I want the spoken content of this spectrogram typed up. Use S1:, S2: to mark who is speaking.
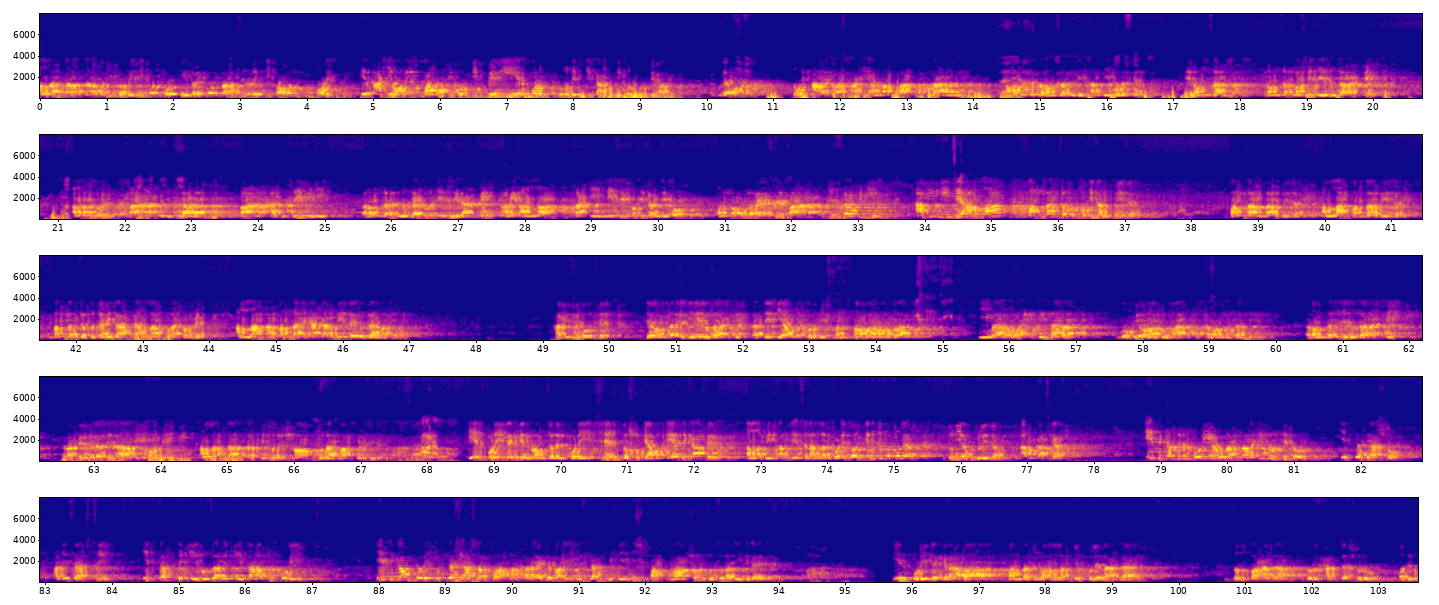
S1: আল্লাহ তারা ধারাবাহিক ভাবে নিকটবর্তী নৈকট্য হাসিল ব্যক্তি কখন করে। এর আগে অনেক বাধা বিপত্তি পেরিয়ে এরপর কোনো ব্যক্তি কারও নিকটবর্তী হয় যেমন দিয়ে রমজান রমজান মাসে যে রোজা রাখবে, আল্লাহ বলেন, ফাহানা উজ্জালা ফাহানা আজজিবিহি রমজানের রোজাগুলো যে সে রাখবে, আমি আল্লাহ তাকে নিজে প্রতিদান দেব। অন্য কোনো আমি নিজে আল্লাহ বান্দার জন্য প্রতিদান হয়ে যাব। বান্দা আল্লাহ হয়ে যাবে, আল্লাহ বান্দার হয়ে যাবে। বান্দার যত চাহিদা আছে, আল্লাহ পুরা করবেন আল্লাহ আর বান্দা একাকার হয়ে যায় রোজার মাধ্যমে। হাদিসে বলছেন যে রমজানের দিনে রোজা রাখবি, রাতে কিয়াম করবি, মান সামা রমজান ঈমান ও ইহতিসাবা গুফির লাহু মা তাকাদ্দামা মিন যানবিহি রমজানে যে রোজা রাখবি রাতের বেলা যে তারাবি করবি আল্লাহ তাআলা তার পিছনের সব গুনাহ মাফ করে দিবেন। এরপরেই দেখেন রমজানের পরে শেষ দশকে আবার এতে কাফের আল্লাহ বিধান দিয়েছেন আল্লাহর ঘরে দশ দিনের জন্য চলে আস দুনিয়া ভুলে যাও আরও কাছে আসো। এতে কাফের পরে আল্লাহ তাআলা ঈদুল ফিতর ঈদগাহে আসো হাদিসে আসছে ঈদগাহ থেকে রোজা রেখে তারাবি করে ঈদগাহ করে ঈদগাহে আসার পর আল্লাহ তারা একেবারে ঈদগাহ থেকে নিষ্পাপ, মাসুম ঘোষণা দিয়ে বিদায় দেয় এরপরেই দেখেন আবার বান্দা যেন আল্লাহকে ভুলে না যায়। জল পাহাদা জল হাজ্জা শুরু ওদের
